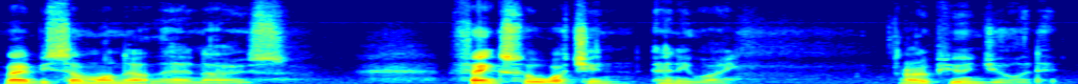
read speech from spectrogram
maybe someone out there knows. Thanks for watching anyway. I hope you enjoyed it.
